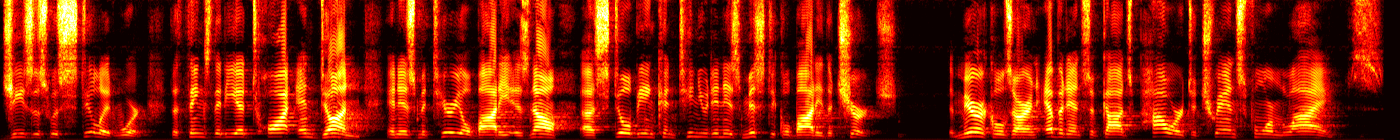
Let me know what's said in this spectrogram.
Jesus was still at work. The things that he had taught and done in his material body is now uh, still being continued in his mystical body, the church. The miracles are an evidence of God's power to transform lives.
